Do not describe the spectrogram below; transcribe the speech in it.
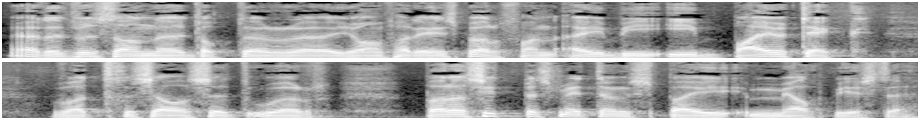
Ja, dit was dan uh, eh, Dr. Uh, eh, Johan van Rensburg van ABE Biotech wat gesels het oor parasietbesmettings by melkbeeste.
